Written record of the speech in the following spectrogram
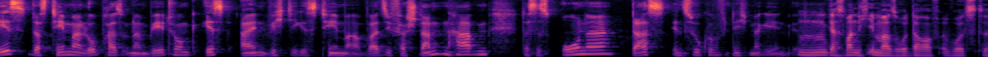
ist das Thema Lobpreis und Anbetung ist ein wichtiges Thema, weil sie verstanden haben, dass es ohne das in Zukunft nicht mehr gehen wird. Mm, Das war nicht immer so, darauf wolltest du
